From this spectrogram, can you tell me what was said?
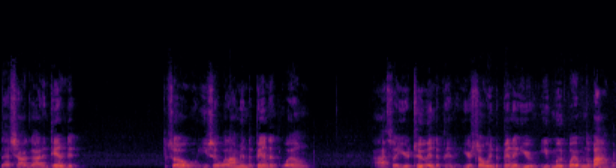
that's how God intended it. So you say, "Well, I'm independent." Well, I say you're too independent. You're so independent you you've moved away from the Bible,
